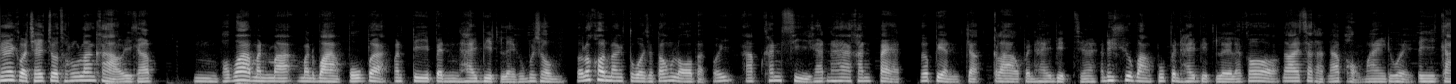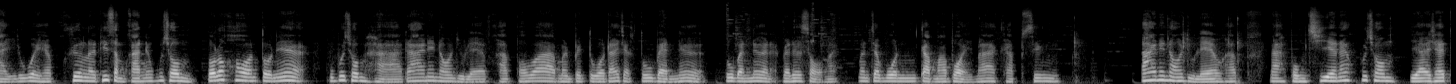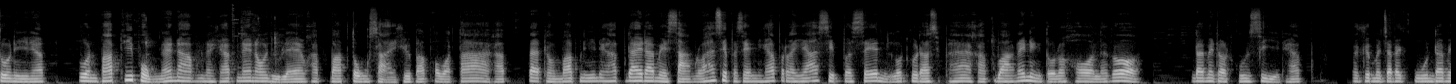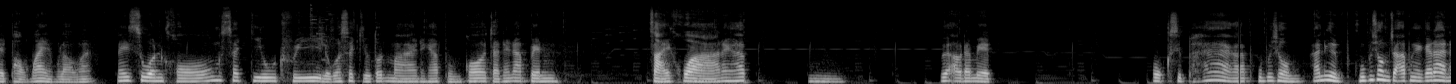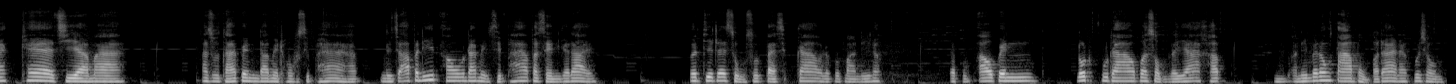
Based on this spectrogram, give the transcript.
ง่ายกว่าใช้โจทะลุร่างขาวอีกครับ อืมเพราะว่ามันมามันวางปุ๊บอะมันตีเป็นไฮบริดเลยคุณผู้ชม ตัวละครบางตัวจะต้องรอแบบเอ้ยอัพขั้น 4 ขั้น 5 ขั้น 8 เพื่อเปลี่ยนจากกลาวเป็นไฮบริดใช่ไหมอันนี้คือวางปุ๊บเป็นไฮบริดเลย แล้วก็ได้สถานะเผาไหม้ด้วย ตีไกลด้วยครับ เครื่องอะไรที่สำคัญนะคุณผู้ชม ตัวละครตัวเนี้ยคุณผู้ชมหาได้แน่นอนอยู่แล้วครับ เพราะว่ามันเป็นตัวได้จากตู้แบนเนอร์ตู้แบนเนอร์นะแบนเนอร์สองอะมันจะวนกลับมาบ่อยมากครับ ซึ่งได้แน่นอนอยู่แล้วครับนะผมเชียร์นะคุณผู้ชมอย่าใช้ตัวนี้นะครับ ส่วนบัฟที่ผมแนะนำนะครับแน่นอนอยู่แล้วครับบัฟตรงสายคือบัฟอวตารครับแต่ของบัฟนี้นะครับได้ดาเมจ350%ครับระยะ 10%ลดคูลดาวน์15ครับวางได้ 1 ตัวละครแล้วก็ดาเมจดอทคูณ4นะครับก็คือมันจะไปคูณดาเมจเผาไหม้ของเราฮะในส่วนของสกิลทรีหรือว่าสกิลต้นไม้นะครับผมก็จะแนะนำเป็นสายขวานะครับเพื่อเอาดาเมจ65 ครับคุณผู้ชม อันอื่นคุณผู้ชมจะอัพไงก็ได้นะ แค่เชียร์มา อันสุดท้ายเป็นดาเมจ65 ครับ หรือจะอัพนนี้เอาดาเมจ15%ก็ได้ เพื่อที่จะได้สูงสุด 89อะไรประมาณนี้เนาะ แต่ผมเอาเป็นลดคูดาวผสมระยะครับ อันนี้ไม่ต้องตามผมก็ได้นะคุณผู้ชม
